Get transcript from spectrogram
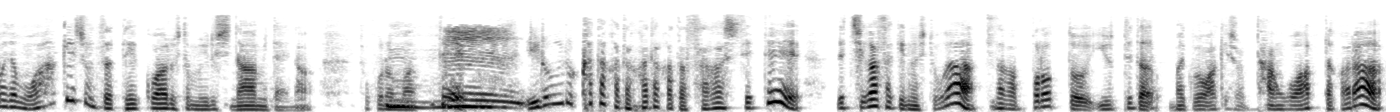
これでもワーケーションって抵抗ある人もいるしな、みたいなところもあって、うんいろいろカタカタカタカタ探してて、で、茅ヶ崎の人が、なんかポロッと言ってたマイクロワーケーションの単語あったから、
